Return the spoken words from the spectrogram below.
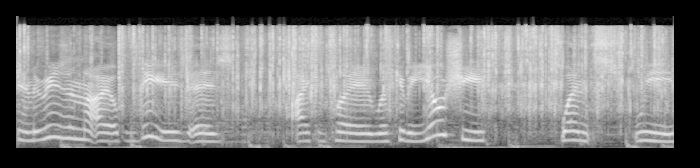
And the reason that I open these is I can play with KBYoshi once we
